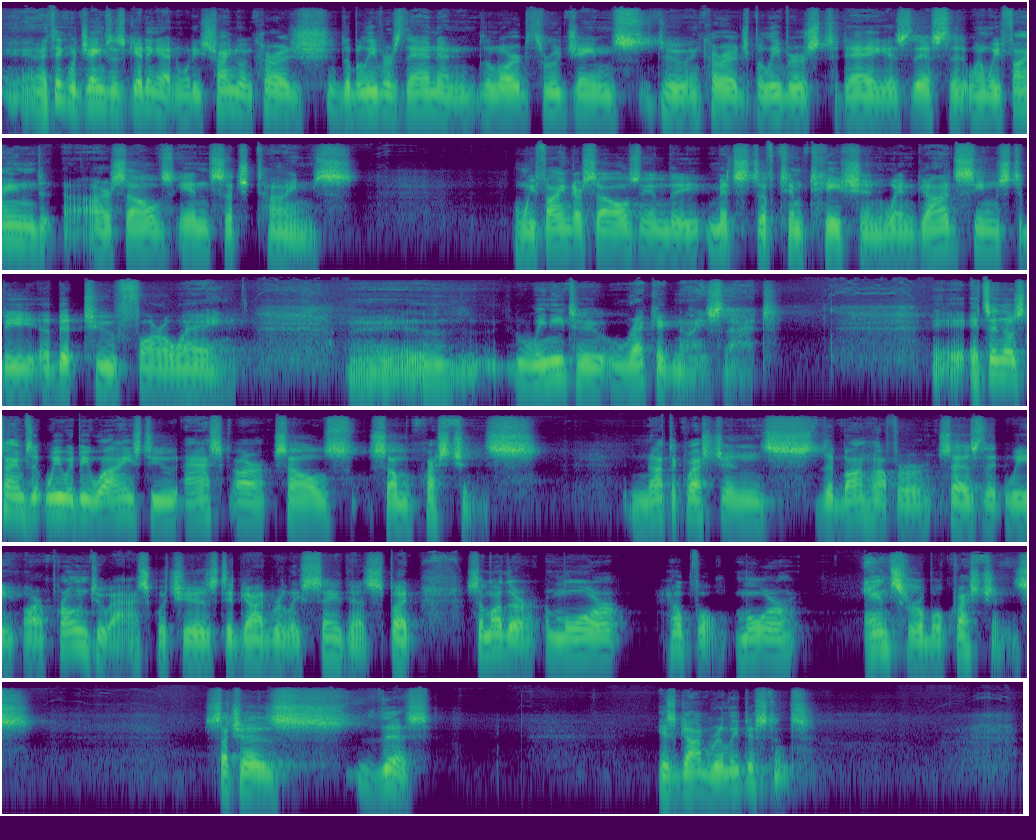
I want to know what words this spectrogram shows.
And I think what James is getting at and what he's trying to encourage the believers then and the Lord through James to encourage believers today is this that when we find ourselves in such times, when we find ourselves in the midst of temptation, when God seems to be a bit too far away, uh, we need to recognize that. It's in those times that we would be wise to ask ourselves some questions. Not the questions that Bonhoeffer says that we are prone to ask, which is, did God really say this? But some other more helpful, more answerable questions such as this Is God really distant?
